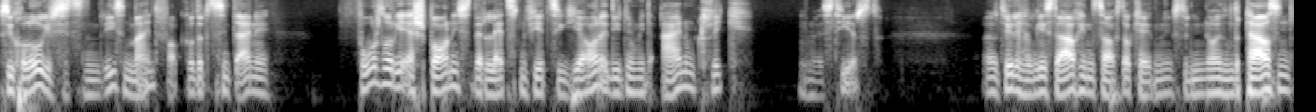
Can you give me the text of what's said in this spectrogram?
Psychologisch ist das ein riesen Mindfuck, oder? Das sind deine Vorsorgeersparnisse der letzten 40 Jahre, die du mit einem Klick investierst. Und natürlich, dann gehst du auch hin und sagst, okay, dann nimmst du die 900.000,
